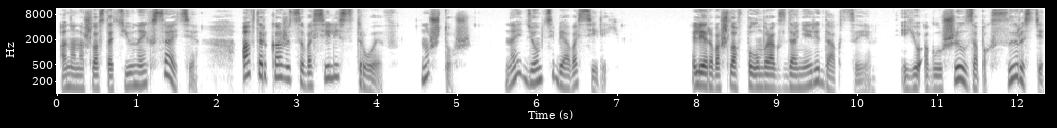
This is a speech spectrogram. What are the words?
Она нашла статью на их сайте. Автор, кажется, Василий Строев. Ну что ж, найдем тебя, Василий. Лера вошла в полумрак здания редакции. Ее оглушил запах сырости,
